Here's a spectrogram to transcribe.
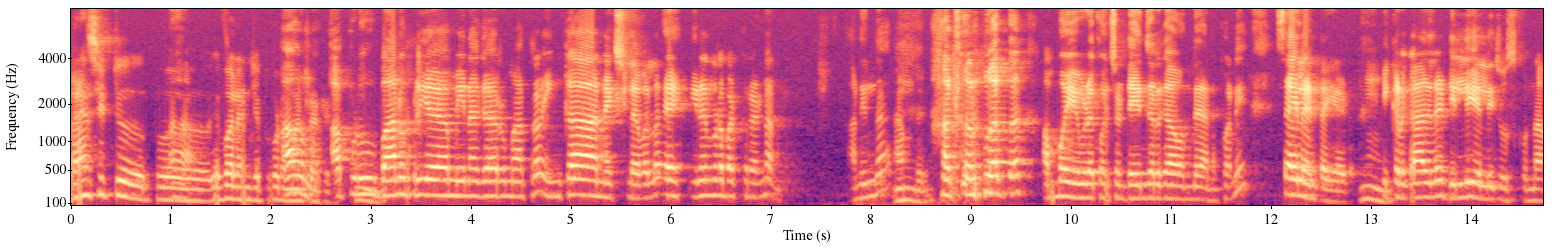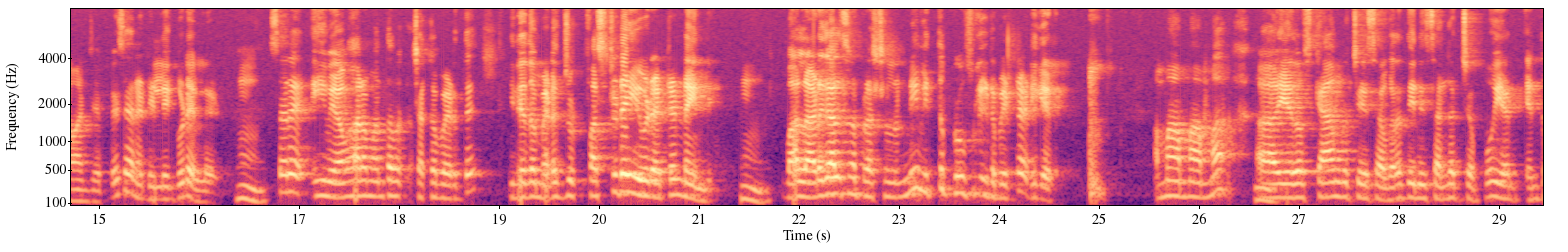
ట్రాన్సిట్ ఇవ్వాలని చెప్పి కూడా అప్పుడు భానుప్రియ మీనా గారు మాత్రం ఇంకా నెక్స్ట్ లెవెల్లో ఈయన కూడా పట్టుకురండి అన్న. అనిందా? ఆ తర్వాత అమ్మో ఈవిడ కొంచెం డేంజర్గా ఉంది అనుకొని సైలెంట్ అయ్యాడు. ఇక్కడ కాదులే ఢిల్లీ వెళ్ళి చూసుకుందాం అని చెప్పేసి ఆయన ఢిల్లీకి కూడా వెళ్ళాడు. సరే ఈ వ్యవహారం అంతా చక్క పెడితే ఇదేదో మెడక్ జుట్ ఫస్ట్ డే ఈవిడ అటెండ్ అయింది. వాళ్ళు అడగాల్సిన ప్రశ్నలన్నీ విత్ ప్రూఫ్లు ఇటు పెట్టి అడిగారు. అమ్మ అమ్మ అమ్మ ఏదో స్కామ్ చేసావు కదా దీని సంగతి చెప్పు ఎంత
